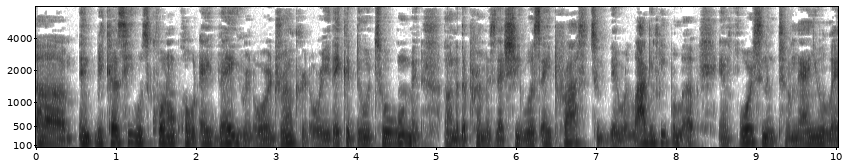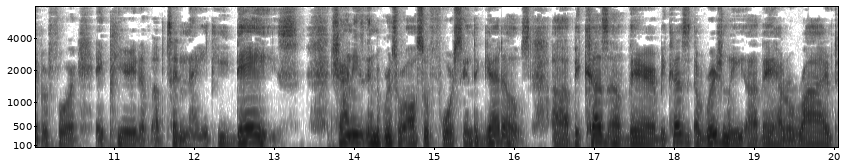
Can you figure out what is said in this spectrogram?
um, and because he was quote unquote a vagrant or a drunkard, or they could do it to a woman under the premise that she was a prostitute. They were locking people up and forcing them to manual labor for a period of up to 90 days. Chinese immigrants were also forced into ghettos uh, because of their because originally uh, they had arrived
